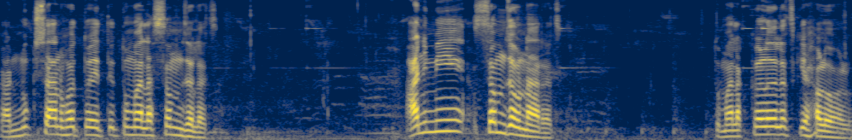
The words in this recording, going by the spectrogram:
का नुकसान होतोय ते तुम्हाला समजलच. आणि मी समजवणारच. तुम्हाला कळलंच की हळूहळू.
